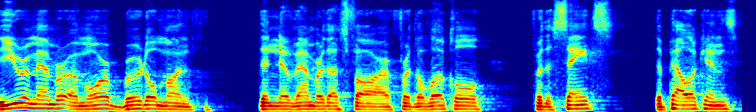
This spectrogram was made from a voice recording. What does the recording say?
Do you remember a more brutal month than November thus far for the local, for the Saints, the Pelicans,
